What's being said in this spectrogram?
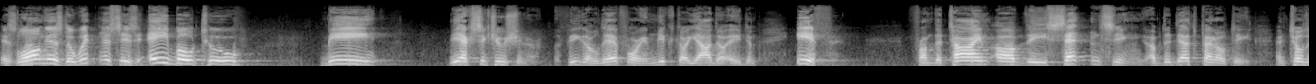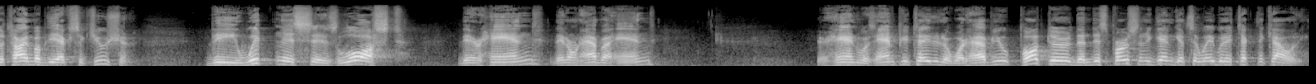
As long as the witness is able to be the executioner. If from the time of the sentencing of the death penalty until the time of the execution, the witnesses lost their hand, they don't have a hand, their hand was amputated or what have you, Potter, then this person again gets away with a technicality.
